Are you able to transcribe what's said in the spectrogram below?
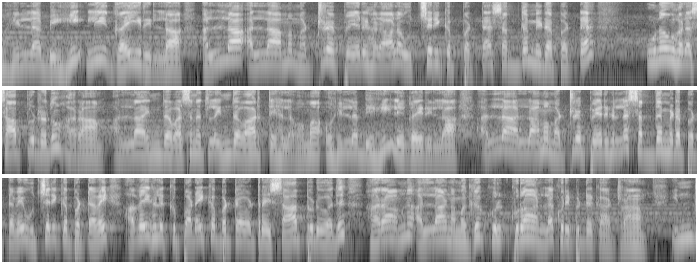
உஹில்ல பிஹி லி கைரில்லா. அல்லாஹ் அல்லாமல் மற்ற பெயர்களால் உச்சரிக்கப்பட்ட சப்தமிடப்பட்ட உணவுகளை சாப்பிட்றதும் ஹராம். அல்லாஹ் இந்த வசனத்தில் இந்த வார்த்தைகள் ஒமா ஒஹில்ல பிஹி லிகைரில்லா. அல்லாஹ் அல்லாமல் மற்ற பேர்களில் சப்தமிடப்பட்டவை உச்சரிக்கப்பட்டவை அவைகளுக்கு படைக்கப்பட்டவற்றை சாப்பிடுவது ஹராம்னு அல்லாஹ் நமக்கு குல் குரானில் குறிப்பிட்டு காட்டுறான். இந்த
